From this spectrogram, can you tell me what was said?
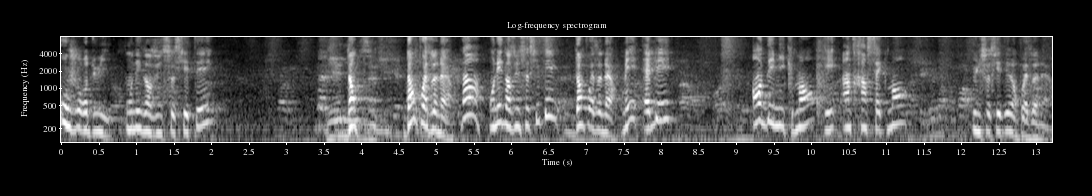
aujourd'hui on est dans une société d'empoisonneurs. Non, on est dans une société d'empoisonneurs, mais elle est endémiquement et intrinsèquement une société d'empoisonneurs.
